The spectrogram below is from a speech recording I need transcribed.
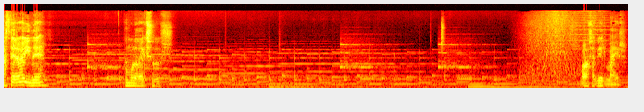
Asteroide. Cúmulo de Exodus. Vamos a Birmair.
